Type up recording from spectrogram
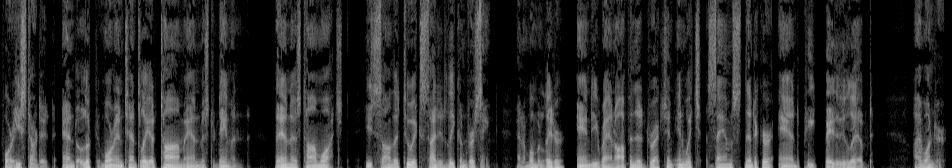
for he started and looked more intently at Tom and Mr. Damon. Then, as Tom watched, he saw the two excitedly conversing, and a moment later Andy ran off in the direction in which Sam Snedecker and Pete Bailey lived. "I wonder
